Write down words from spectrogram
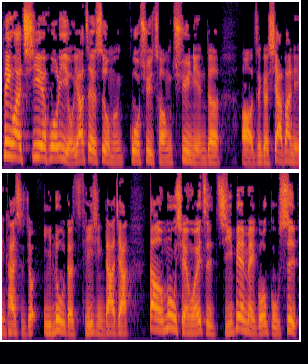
另外，企业获利有压，这个是我们过去从去年的呃这个下半年开始就一路的提醒大家，到目前为止，即便美国股市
